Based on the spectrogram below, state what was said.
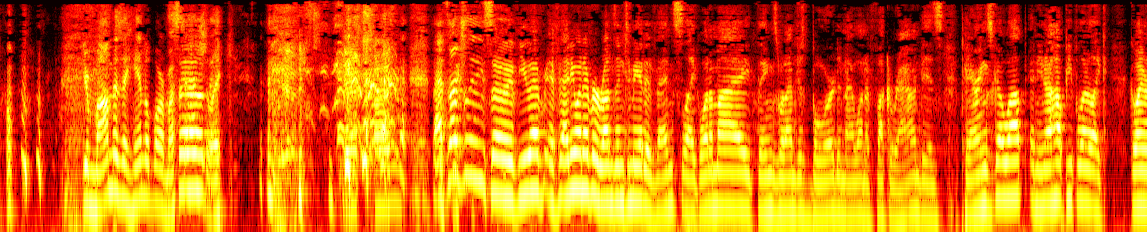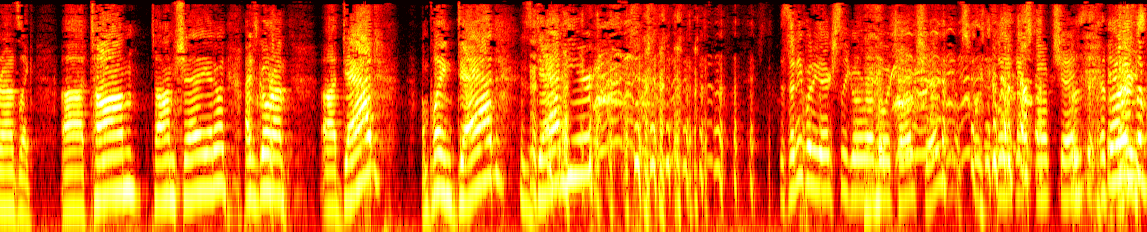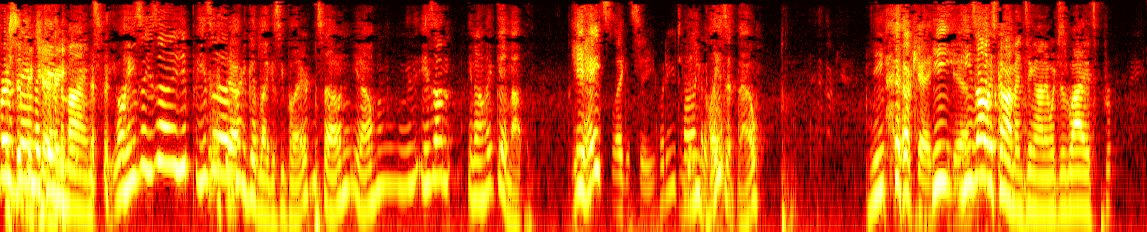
Your mom has a handlebar mustache, So- like. That's actually so. If you ever, if anyone ever runs into me at events, like one of my things when I'm just bored and I want to fuck around is pairings go up, and you know how people are like going around, it's like, uh, Tom, Tom Shay, anyone? I just go around, uh, Dad. I'm playing Dad. Is Dad here? Does anybody actually go around going Tom Shea? I'm supposed to play against Tom Shea? That's It very was the first name that came to mind. Well, he's he's a he's a Yeah. pretty good legacy player, so you know he's on. You know it came up. He hates Legacy. What are you But talking he about? plays it though. He okay. he yeah. he's always commenting on it, which is why it's. pr-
